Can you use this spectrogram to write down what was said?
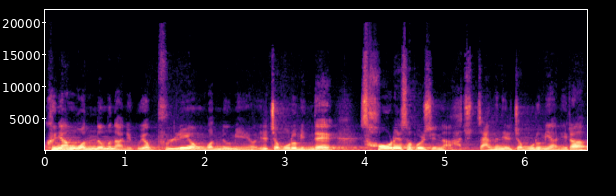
그냥 원룸은 아니고요. 분리형 원룸이에요. 1.5룸인데 서울에서 볼 수 있는 아주 작은 1.5룸이 아니라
